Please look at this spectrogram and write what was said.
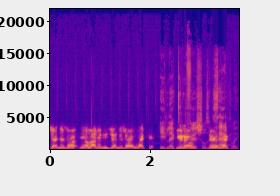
judges are you know, a lot of these judges are elected elected you know, officials they're exactly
